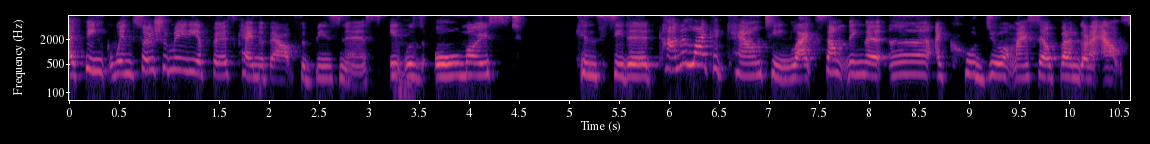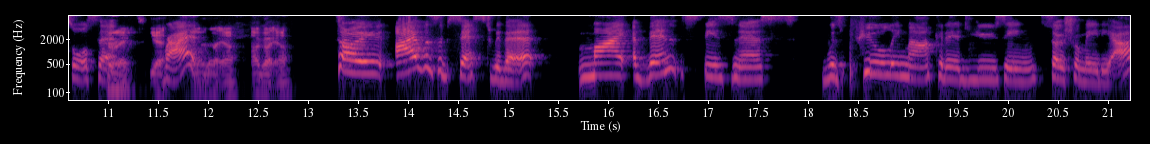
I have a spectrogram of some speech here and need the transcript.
I think when social media first came about for business, it Mm. was almost considered kind of like accounting, like something that uh, I could do it myself, but I'm going to outsource it. Correct. Yeah. Right? I got ya. I got ya. So I was obsessed with it. My events business was purely marketed using social media.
